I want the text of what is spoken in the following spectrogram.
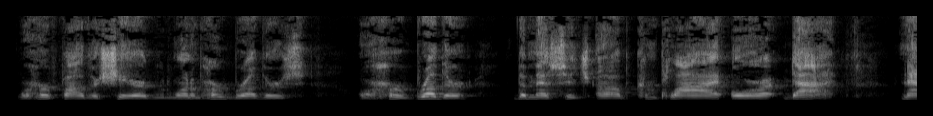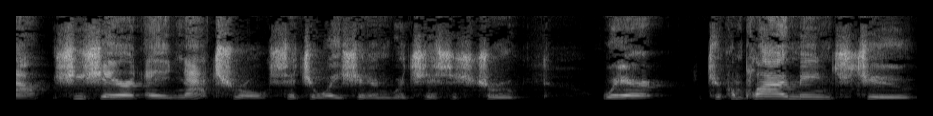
where her father shared with one of her brothers or her brother the message of comply or die. Now, she shared a natural situation in which this is true, where to comply means to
